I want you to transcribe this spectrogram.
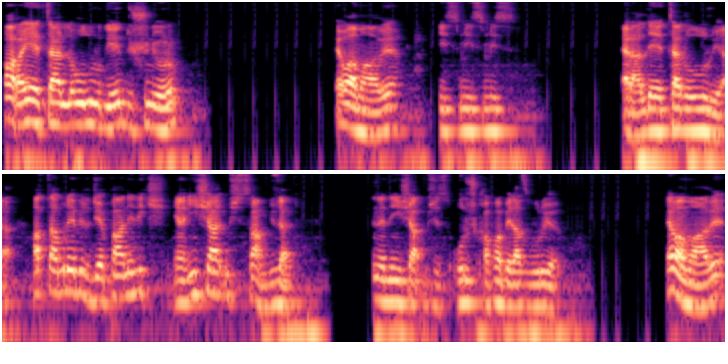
para yeterli olur diye düşünüyorum. Devam abi. Mis mis mis. Herhalde yeter olur ya. Hatta buraya bir cephanelik yani inşa etmişiz. Tamam güzel. Yine de inşa etmişiz. Oruç kafa biraz vuruyor. Devam abi.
